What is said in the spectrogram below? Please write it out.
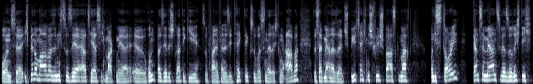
Und äh, ich bin normalerweise nicht so sehr RTS. Ich mag mehr äh, rundbasierte Strategie, so Final Fantasy Tactics, sowas in der Richtung. Aber das hat mir einerseits spieltechnisch viel Spaß gemacht. Und die Story, ganz im Ernst, wäre so richtig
